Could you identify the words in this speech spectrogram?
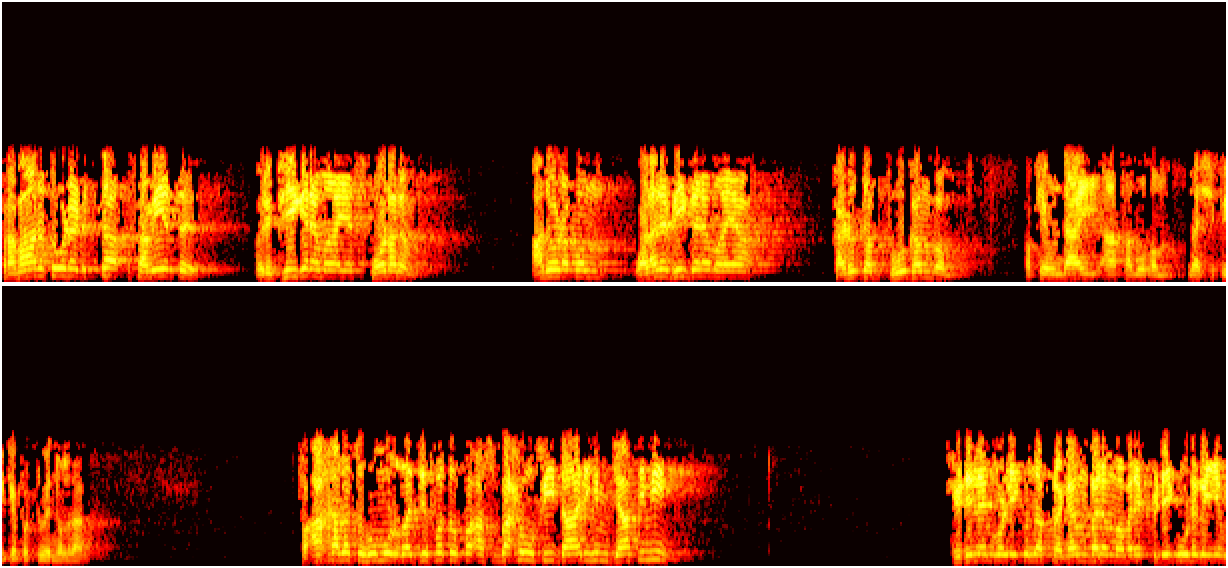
പ്രഭാതത്തോടടുത്ത സമയത്ത് ഒരു ഭീകരമായ സ്ഫോടനം അതോടൊപ്പം വളരെ ഭീകരമായ കടുത്ത ഭൂകമ്പം ഒക്കെ ഉണ്ടായി ആ സമൂഹം നശിപ്പിക്കപ്പെട്ടു എന്നുള്ളതാണ്. കിടിലം കൊള്ളിക്കുന്ന പ്രകമ്പനം അവരെ പിടികൂടുകയും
